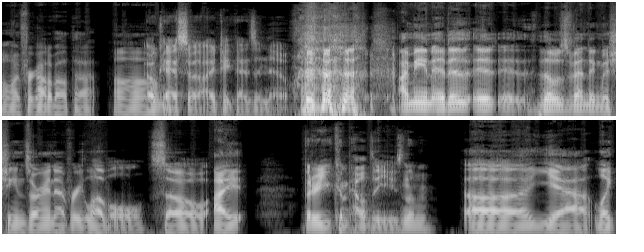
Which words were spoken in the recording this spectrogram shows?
Oh, I forgot about that. Um, okay, so I take that as a no. I mean, it is it, it. Those vending machines are in every level, so I but are you compelled to use them? uh yeah like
